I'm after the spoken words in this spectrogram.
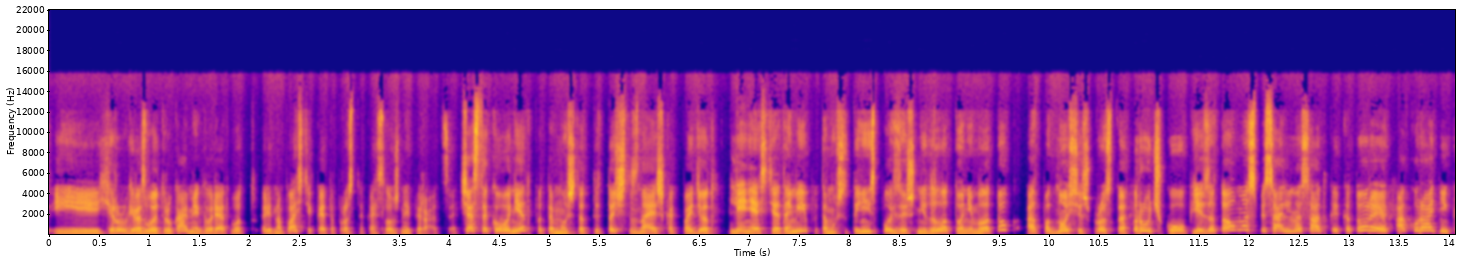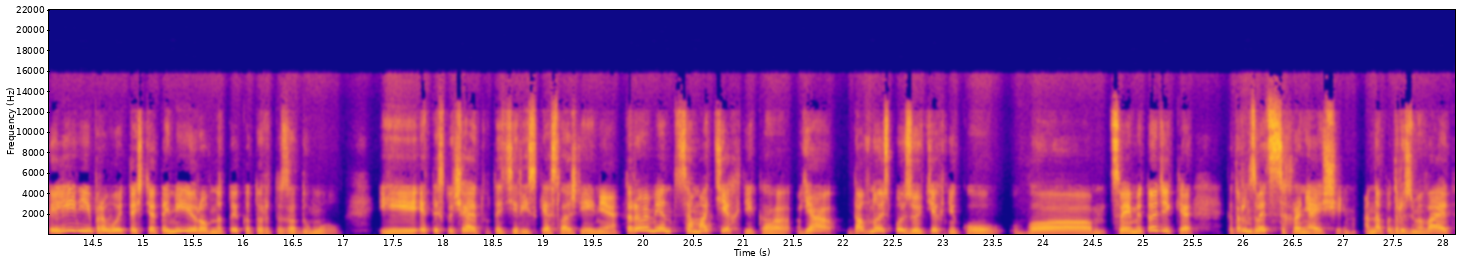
и хирурги разводят руками и говорят, вот ринопластика – это просто такая сложная операция. Сейчас такого нет, потому что ты точно знаешь, как пойдет линия остеотомии, потому что ты не используешь ни долото, ни молоток, а подносишь просто ручку пьезотома с специальной насадкой, которая аккуратненькой линией проводит остеотомию ровно той, которую ты задумывал. И это исключает вот эти риски осложнения. Второй момент – сама техника. Я давно использую технику в своей методике, которая называется сохраняющей. Она подразумевает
